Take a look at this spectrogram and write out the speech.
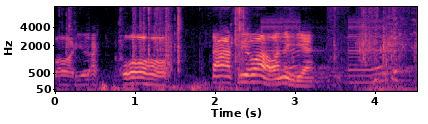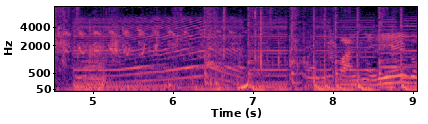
બાવાડીઓ રાખ ઓહો એવા હવા નહીં રહ્યા. પાણી નહીં ગો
